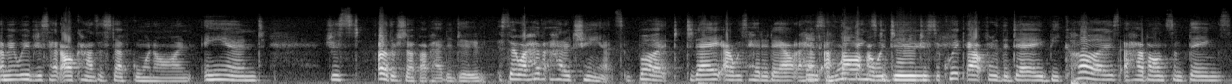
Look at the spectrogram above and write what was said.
I mean, we've just had all kinds of stuff going on and just other stuff I've had to do. So I haven't had a chance. But today I was headed out. I had and some I more things I would do. Just a quick outfit of the day because I have on some things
